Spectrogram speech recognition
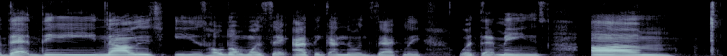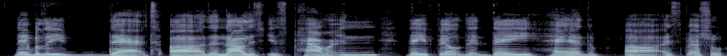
that the knowledge is hold on one sec. I think I know exactly what that means um they believed that uh, the knowledge is power, and they felt that they had uh, a special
